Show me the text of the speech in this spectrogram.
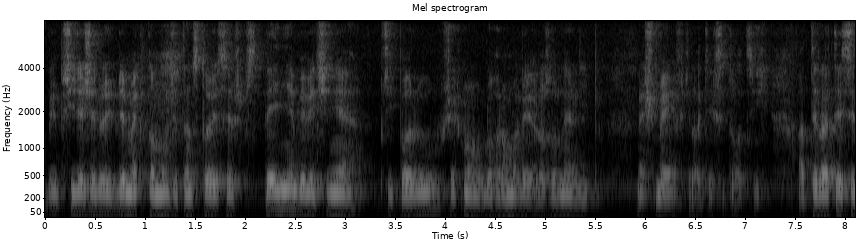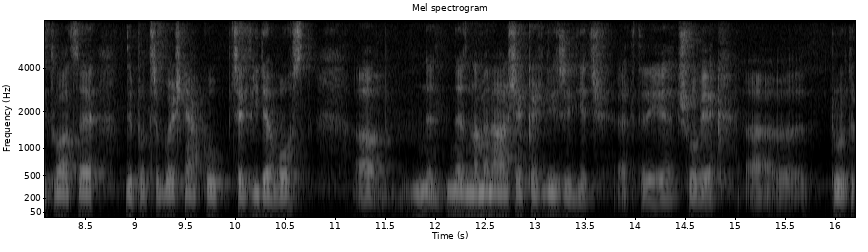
mi přijde, že dojdeme k tomu, že ten stroj se stejně ve většině případů všechno dohromady rozhodne líp, než my v těchto těch situacích. A tyhle ty situace, kdy potřebuješ nějakou předvídavost, ne, neznamená, že každý řidič, který je člověk, tuto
